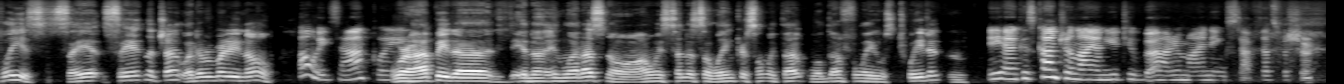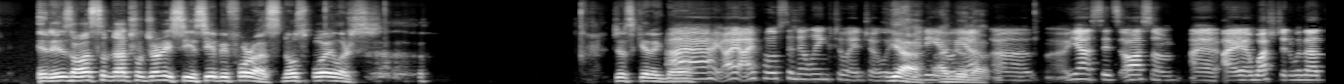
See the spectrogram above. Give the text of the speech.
please say it. Say it in the chat. Let everybody know. Oh, exactly. We're happy to and, and let us know. Always send us a link or something like that. We'll definitely tweet it. And yeah, because can't rely on YouTube uh, reminding stuff. That's for sure. it is awesome natural journey. So you see it before us. No spoilers. Just kidding. No. I, I I posted a link to it, Joey. Yeah, I video. knew yeah. that. Uh, uh, yes, it's awesome. I I watched it without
